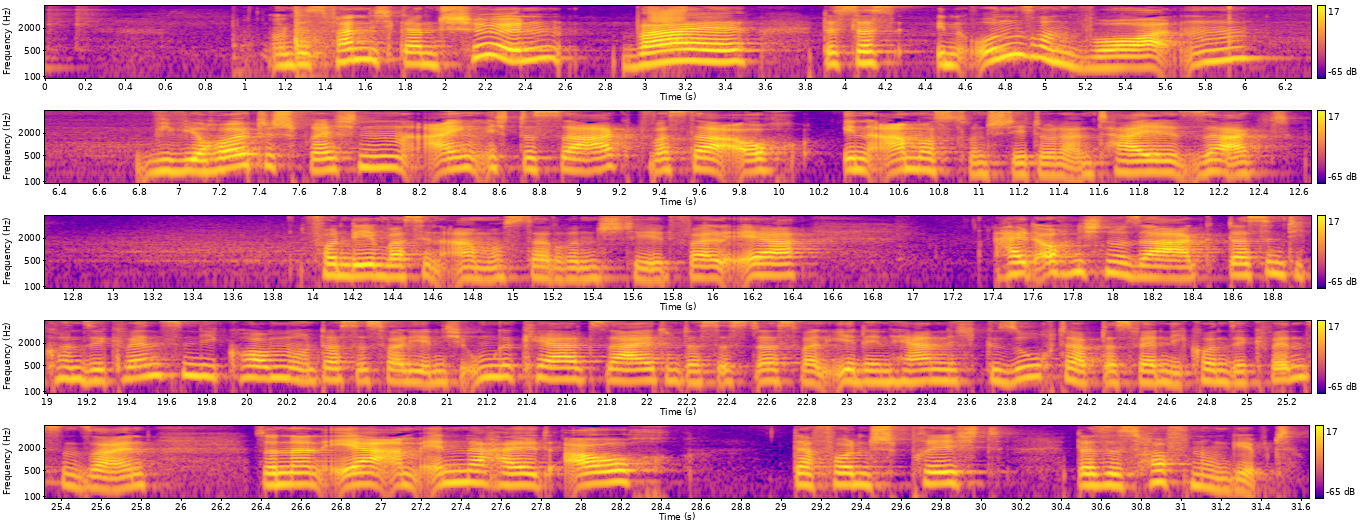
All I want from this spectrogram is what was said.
Und das fand ich ganz schön, weil dass das in unseren Worten, wie wir heute sprechen, eigentlich das sagt, was da auch in Amos drin steht oder ein Teil sagt von dem, was in Amos da drin steht, weil er halt auch nicht nur sagt, das sind die Konsequenzen, die kommen und das ist, weil ihr nicht umgekehrt seid und das ist das, weil ihr den Herrn nicht gesucht habt, das werden die Konsequenzen sein, sondern er am Ende halt auch davon spricht, dass es Hoffnung gibt.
